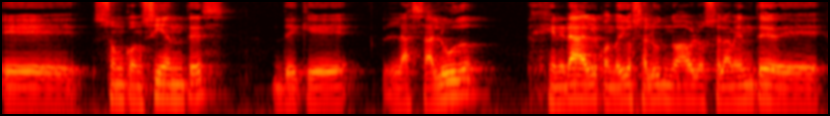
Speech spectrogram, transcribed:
eh, son conscientes de que la salud general, cuando digo salud no hablo solamente de,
